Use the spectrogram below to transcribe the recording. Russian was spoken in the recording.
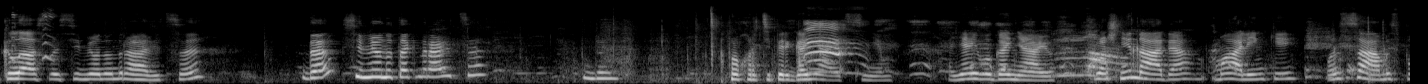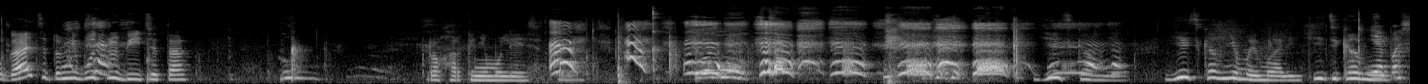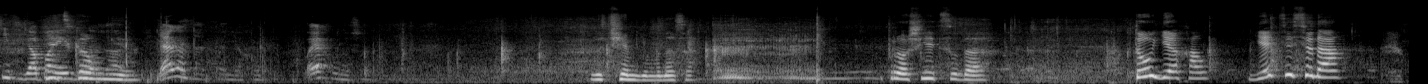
Классно, Семену нравится. Да? Семену так нравится? Да. Прохор теперь гоняет с ним. А я его гоняю. Прош, не надо. Маленький. Он сам испугается, потом не будет любить это. Прохор к нему лезет. Едь ко мне. Едь ко мне, мой маленький. Иди ко мне. Не, посидите, я Едь поеду ко назад. мне. Я назад поехал. Поехал назад. Зачем ему назад? Прош, едь сюда. Кто уехал? Едьте сюда.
